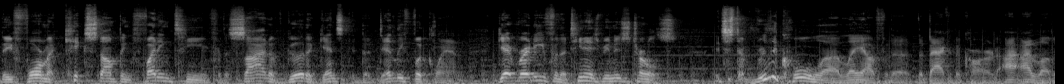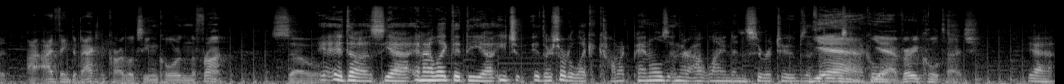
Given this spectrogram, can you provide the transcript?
they form a kick-stomping fighting team for the side of good against the Deadly Foot Clan. Get ready for the Teenage Mutant Ninja Turtles. It's just a really cool uh, layout for the, the back of the card. I, I love it. I, I think the back of the card looks even cooler than the front. So It does, yeah, and I like that the uh, each they're sort of like comic panels and they're outlined in sewer tubes. I yeah, cool. yeah, very cool touch. Yeah,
